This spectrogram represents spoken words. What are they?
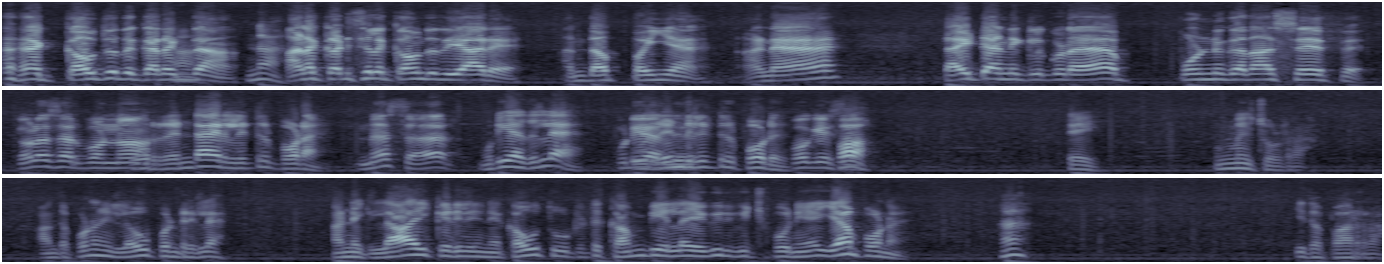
கவுத்தது கரெக்ட் தான்? ஆனா கடைசியில கவுந்தது யாரு? அந்த பையன். அண்ணே டைட்டானிக்ல கூட பொண்ணுங்க தான் சேஃப் எவ்வளவு சார் பண்ணும் ஒரு ரெண்டாயிரம் லிட்டர் போட என்ன சார்? முடியாதுல்ல? முடியாது. ரெண்டு லிட்டர் போடு. போ. sir. டேய் உண்மையை சொல்றா. அந்த பொண்ணை நீ லவ் பண்றீல அன்னைக்கு லாரி கடையில் என்னை கவுத்து விட்டுட்டு கம்பி எல்லாம் எகிரி குச்சி போனியா? ஏன் போனேன்? இத பாருடா.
